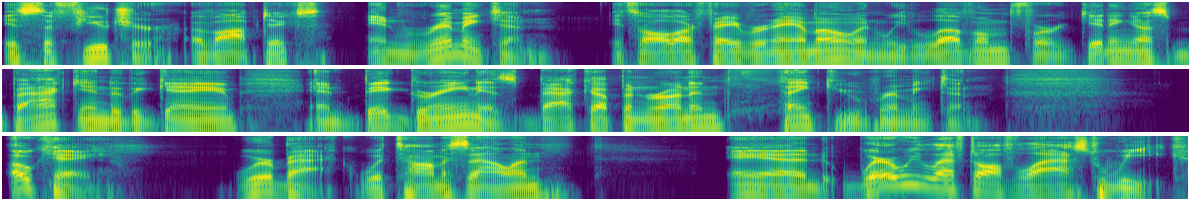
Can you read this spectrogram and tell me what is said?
it's the future of optics. And Remington, it's all our favorite ammo, and we love them for getting us back into the game. And Big Green is back up and running. Thank you, Remington. Okay, we're back with Thomas Allen. And where we left off last week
